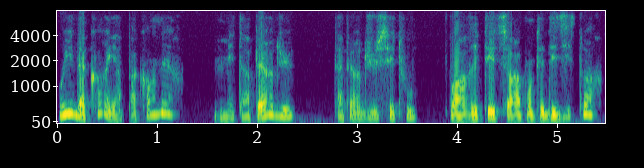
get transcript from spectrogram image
oui, d'accord, il n'y a pas corner, mais t'as perdu, t'as perdu, c'est tout. Faut arrêter de se raconter des histoires.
